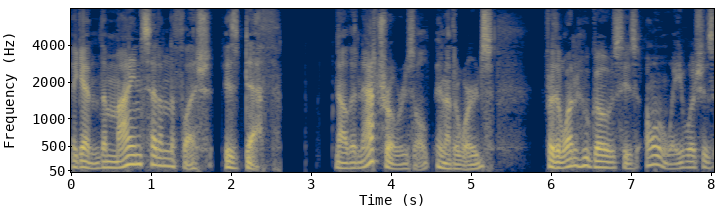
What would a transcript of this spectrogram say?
Again, the mind set on the flesh is death. Now, the natural result, in other words, for the one who goes his own way, which is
